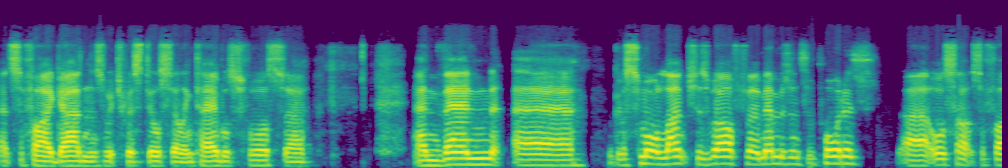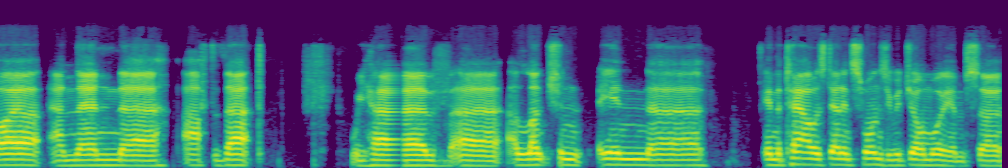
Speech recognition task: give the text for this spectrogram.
at Sophia Gardens, which we're still selling tables for. So, and then uh, we've got a small lunch as well for members and supporters uh, also at Sophia. And then uh, after that, we have uh, a luncheon in in the towers down in Swansea with John Williams. So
